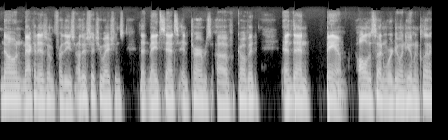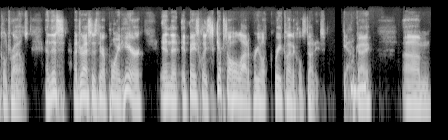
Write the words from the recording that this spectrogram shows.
known mechanism for these other situations that made sense in terms of COVID. And then, bam, all of a sudden we're doing human clinical trials. And this addresses their point here in that it basically skips a whole lot of pre- preclinical studies. Yeah. Okay. Um,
